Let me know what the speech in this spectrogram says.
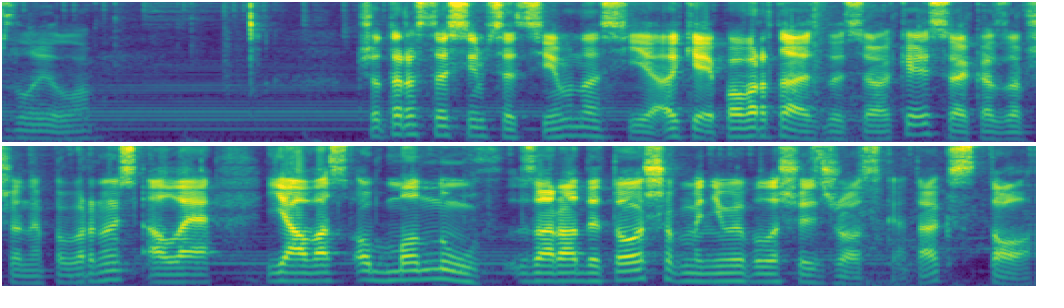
Злило. 477 у нас є. Окей, повертаюсь до цього кейсу, я казав, що не повернусь, але я вас обманув заради того, щоб мені випало щось жорстке, так? 100.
